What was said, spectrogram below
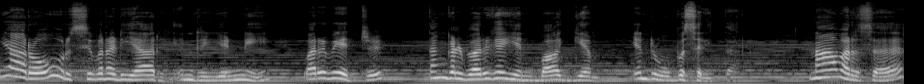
யாரோ ஒரு சிவனடியார் என்று எண்ணி வரவேற்று தங்கள் வருகையின் பாக்கியம் என்று உபசரித்தார். நாவரசர்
